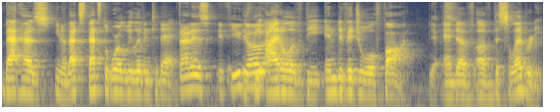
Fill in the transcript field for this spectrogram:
that has you know that's that's the world we live in today. that is if you Is go the idol of the individual thought Yes. and of, of the celebrity.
